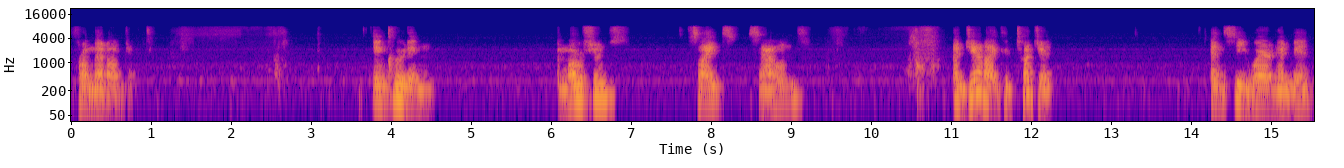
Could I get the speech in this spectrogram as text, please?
from that object, including emotions, sights, sounds. A Jedi could touch it and see where it had been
